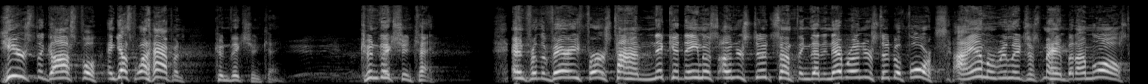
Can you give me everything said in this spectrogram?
hears the gospel. And guess what happened? Conviction came. Conviction came. And for the very first time, Nicodemus understood something that he never understood before. I am a religious man, but I'm lost.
